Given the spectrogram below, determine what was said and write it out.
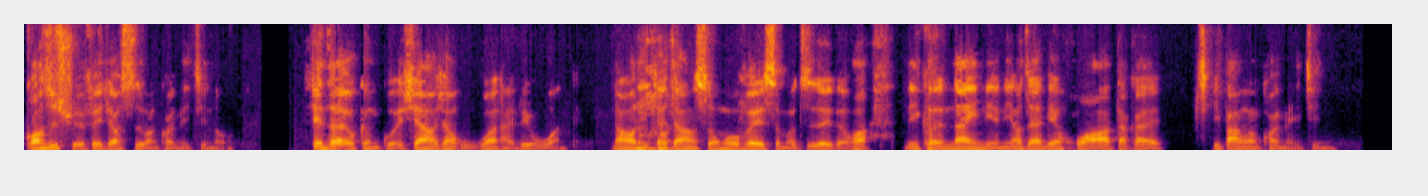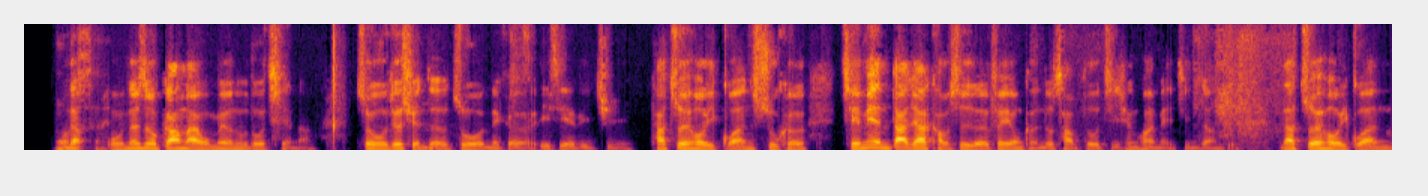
光是学费就要四万块美金哦。现在又更贵，现在好像五万还六万，然后你再 加上生活费什么之类的话，你可能那一年你要在那边花大概七八万块美金。那，我那时候刚来，我没有那么多钱啊，所以我就选择做那个 E ECAVG。它最后一关数科，前面大家考试的费用可能都差不多几千块美金这样子，那最后一关，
